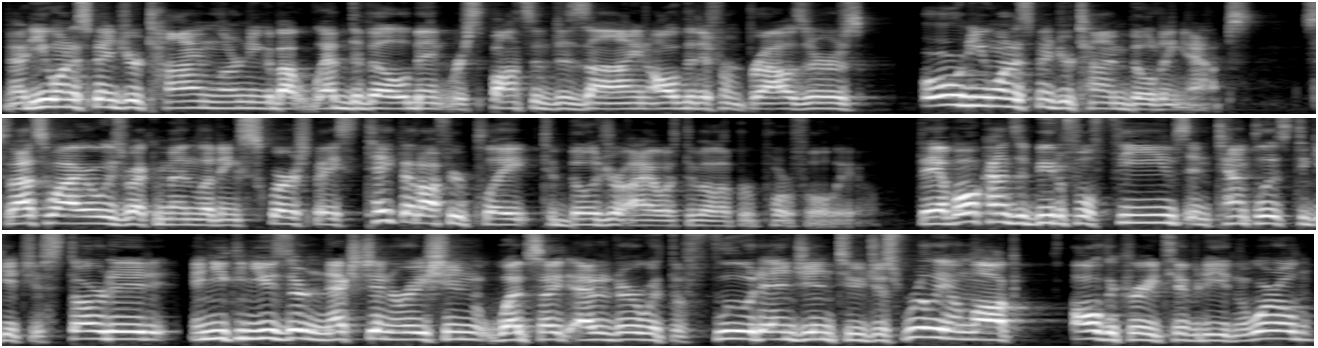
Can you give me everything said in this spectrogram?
Now, do you want to spend your time learning about web development, responsive design, all the different browsers, or do you want to spend your time building apps? So that's why I always recommend letting Squarespace take that off your plate to build your iOS developer portfolio. They have all kinds of beautiful themes and templates to get you started, and you can use their next generation website editor with the Fluid engine to just really unlock all the creativity in the world.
